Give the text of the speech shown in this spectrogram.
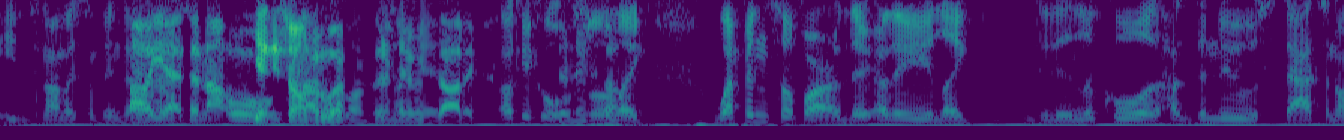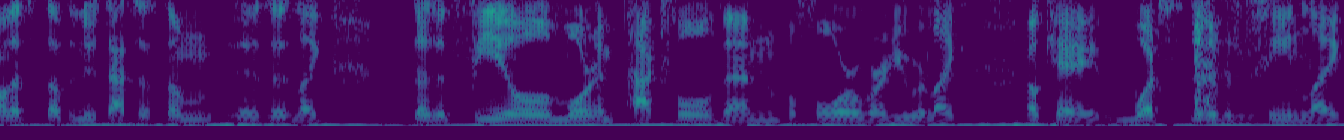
he's not like something that? oh yeah, they're not old. Yeah, these are they're all not new old ones. They're new Okay. exotics. Okay, cool. So stuff. like weapons so far, are they are they like do they look cool? How, the new stats and all that stuff. The new stat system is it like does it feel more impactful than before, where you were like, okay, what's the difference between like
